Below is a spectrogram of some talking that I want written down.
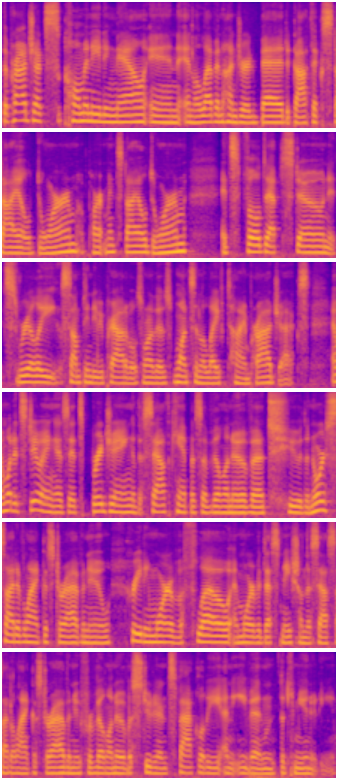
The project's culminating now in an 1,100 bed Gothic style dorm, apartment style dorm. It's full depth stone. It's really something to be proud of. It's one of those once in a lifetime projects. And what it's doing is it's bridging the south campus of Villanova to the north side of Lancaster Avenue, creating more of a flow and more of a destination on the south side of Lancaster Avenue for Villanova students, faculty, and even the community.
